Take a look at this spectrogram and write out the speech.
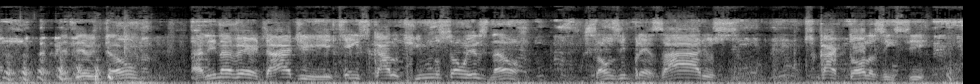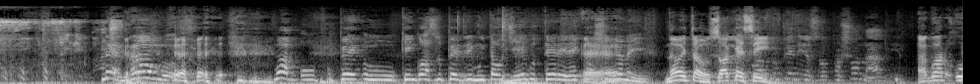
Entendeu? Então Ali, na verdade, quem escala o time não são eles, não. São os empresários, os cartolas em si. Não, moço. o, o, o, quem gosta do Pedrinho muito é o Diego Tererê que tá é. chegando aí. Não, então, só que assim. Eu sou apaixonado. Agora, o,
